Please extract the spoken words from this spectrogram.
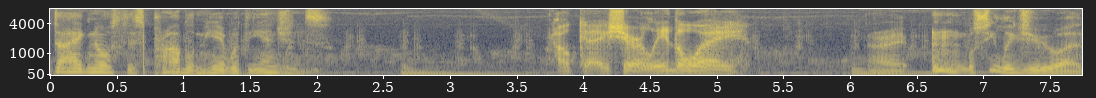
diagnose this problem here with the engines? Okay, sure, lead the way. All right. well, she leads you uh,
